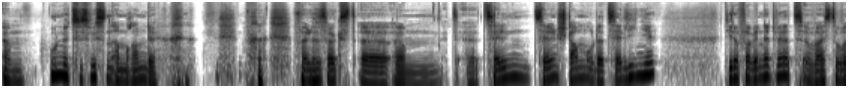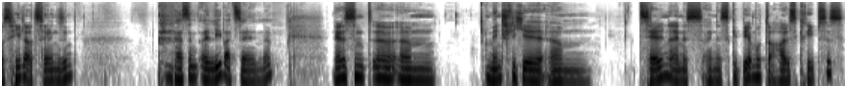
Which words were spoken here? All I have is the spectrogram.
Ähm, unnützes Wissen am Rande. weil du sagst, äh, ähm, äh, Zellen, Zellenstamm oder Zelllinie die da verwendet wird. Weißt du, was HeLa-Zellen sind? Das sind äh, Leberzellen, ne? Ja, das sind äh, ähm, menschliche ähm, Zellen eines, eines Gebärmutterhalskrebses.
